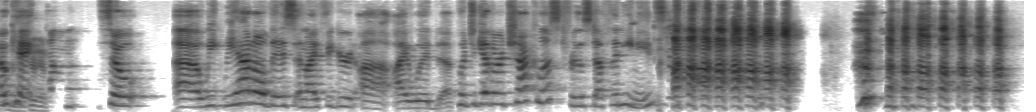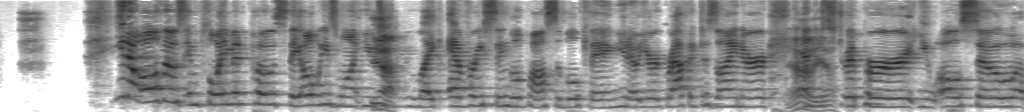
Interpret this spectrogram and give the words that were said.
Okay. So uh, we, we had all this, and I figured uh, I would uh, put together a checklist for the stuff that he needs. You know, all those employment posts, they always want you Yeah. to do like every single possible thing. You know, you're a graphic designer Oh, and a yeah. stripper. You also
